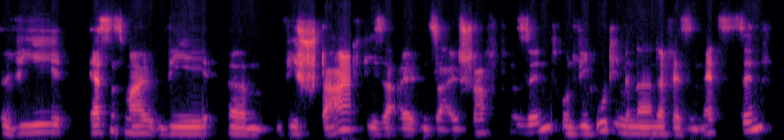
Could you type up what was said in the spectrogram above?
wie erstens mal, wie, ähm, wie stark diese alten Seilschaften sind und wie gut die miteinander vernetzt sind.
